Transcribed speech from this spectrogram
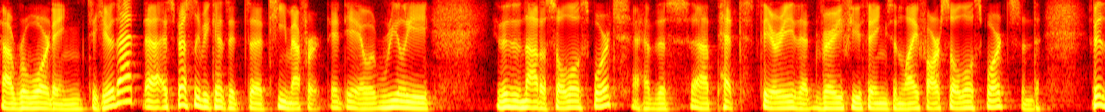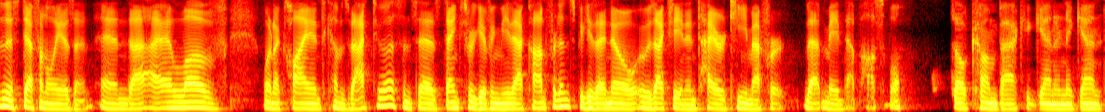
uh, rewarding to hear that, uh, especially because it's a team effort. It, you know, it really this is not a solo sport. I have this uh, pet theory that very few things in life are solo sports, and business definitely isn't. And I love when a client comes back to us and says, Thanks for giving me that confidence, because I know it was actually an entire team effort that made that possible. They'll come back again and again.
